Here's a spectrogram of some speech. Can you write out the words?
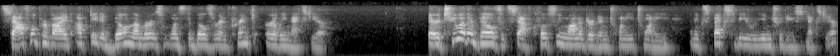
Staff will provide updated bill numbers once the bills are in print early next year. There are two other bills that staff closely monitored in 2020 and expects to be reintroduced next year.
